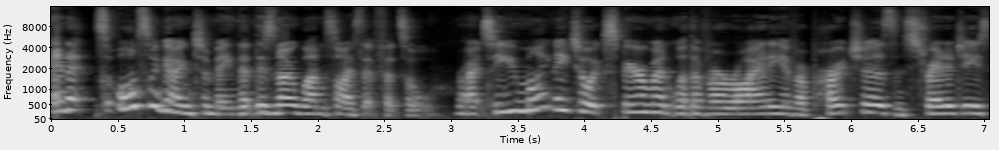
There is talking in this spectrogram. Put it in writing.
And it's also going to mean that there's no one size that fits all, right? So you might need to experiment with a variety of approaches and strategies,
